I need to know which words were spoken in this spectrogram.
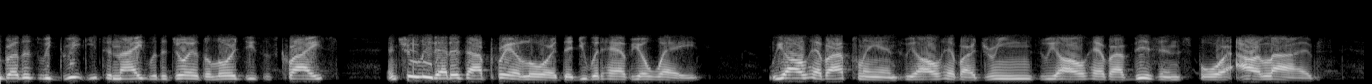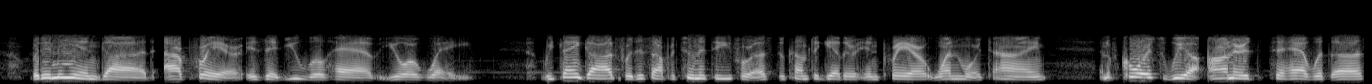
and brothers, we greet you tonight with the joy of the Lord Jesus Christ. And truly, that is our prayer, Lord, that you would have your way. We all have our plans, we all have our dreams, we all have our visions for our lives. But in the end, God, our prayer is that you will have your way. We thank God for this opportunity for us to come together in prayer one more time. And of course, we are honored to have with us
